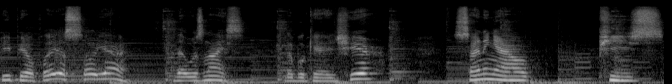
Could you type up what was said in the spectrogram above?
BPL players. So yeah, that was nice. Double cage here. Signing out. Peace.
